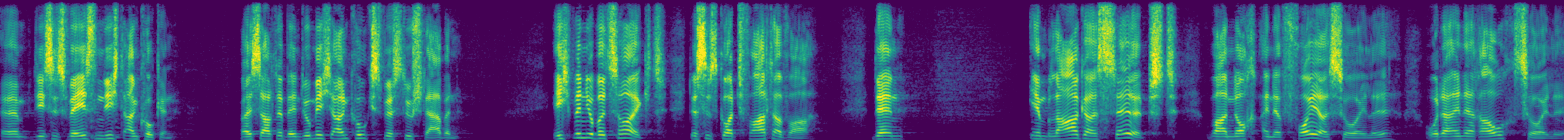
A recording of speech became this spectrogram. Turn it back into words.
äh, dieses Wesen nicht angucken. Weil er sagte, wenn du mich anguckst, wirst du sterben. Ich bin überzeugt, dass es Gott Vater war. Denn im Lager selbst war noch eine Feuersäule oder eine Rauchsäule.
